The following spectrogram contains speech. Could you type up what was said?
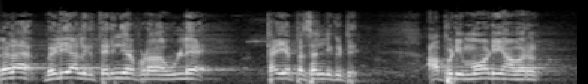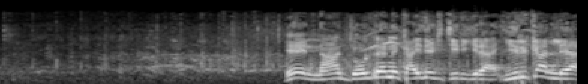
விலை வெளியாளுக்கு தெரிஞ்சிடப்படாத உள்ளே கையை பிசைஞ்சுக்கிட்டு. அப்படி மோடி அவர். ஏய் நான் சொல்றேன்னு கைதடிச்சிருக்கிற இருக்கா இல்லையா?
